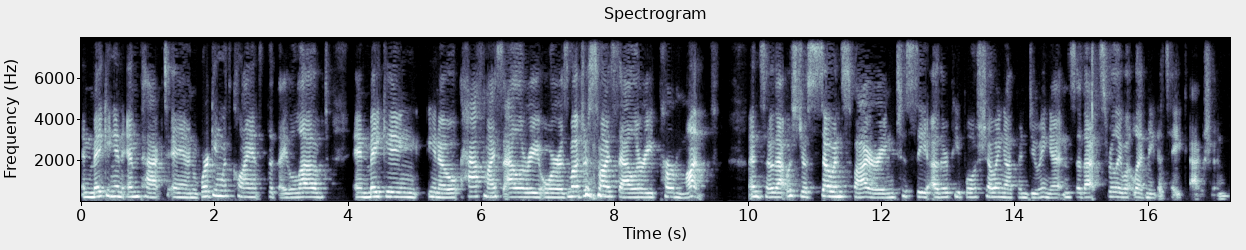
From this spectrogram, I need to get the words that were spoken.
and making an impact and working with clients that they loved and making you know half my salary or as much as my salary per month and so that was just so inspiring to see other people showing up and doing it. And so that's really what led me to take action.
